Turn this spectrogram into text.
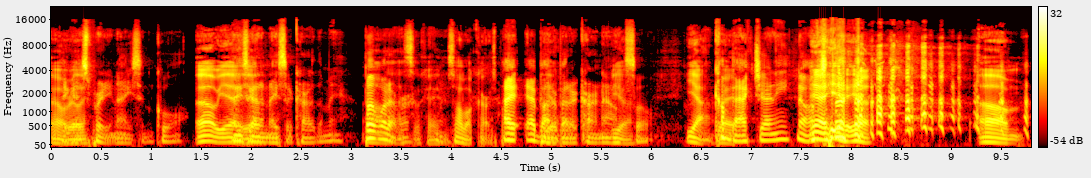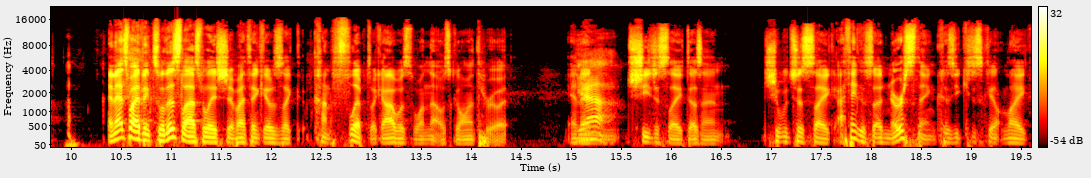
Oh that really? guy's pretty nice and cool Oh yeah. and he's yeah. got a nicer car than me but Oh, whatever That's okay. It's all about cars. I, I bought Yeah. a better car now Yeah. so yeah. come right. back jenny no I'm Yeah, yeah, yeah. um, and that's why I think so. This last relationship, I think it was like kind of flipped. Like I was the one that was going through it, and Yeah. then she just like doesn't. She was just like I think it's a nurse thing because you just get like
